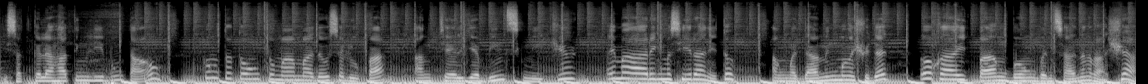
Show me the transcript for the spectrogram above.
isa't kalahating libong tao. Kung totoong tumama daw sa lupa, ang Chelyabinsk meteor ay maaaring masira nito ang madaming mga syudad o kahit pa ang buong bansa ng Russia.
